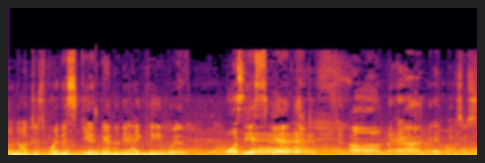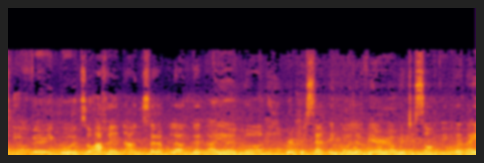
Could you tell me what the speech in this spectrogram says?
So not just for the skin. Kaya today I came with Mosi skin. Um, and it makes you sleep very good. So akin, ang sarap lang that I am uh, representing Cola Vera, which is something that I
